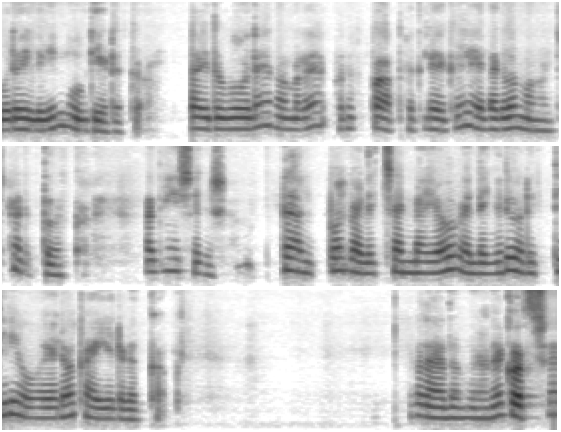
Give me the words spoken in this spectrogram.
ഓരോ ഇലയും ഊതിയെടുക്കുക ഇതുപോലെ നമ്മുടെ ഒരു പാത്രത്തിലേക്ക് ഇലകൾ മാത്രം എടുത്ത് വെക്കാം. അതിനുശേഷം ഒരല്പം വെളിച്ചെണ്ണയോ അല്ലെങ്കിൽ ഒരിത്തിരി ഓയിലോ കയ്യിലെടുക്കാം. അതുപോലെ കുറച്ച്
